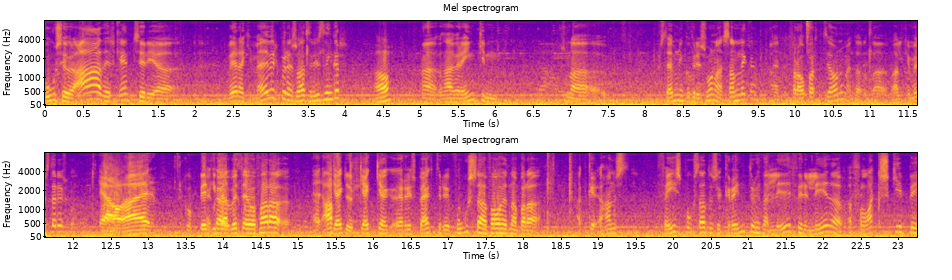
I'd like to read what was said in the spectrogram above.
Fúsi hefur aðeins glemt sér í að vera ekki meðvirkur eins og allir íslingar já, að það hefur engin svona stemningu fyrir svona sannleika en frábært hjá honum en það er alltaf algjör mistari sko. Já, það er, sko, Birgir Bjarn. viltu ef að fara En aftur. geggja respekt fyrir Fúsa að fá hérna bara hans Facebook status er greindur hérna lið fyrir lið af flaggskipi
